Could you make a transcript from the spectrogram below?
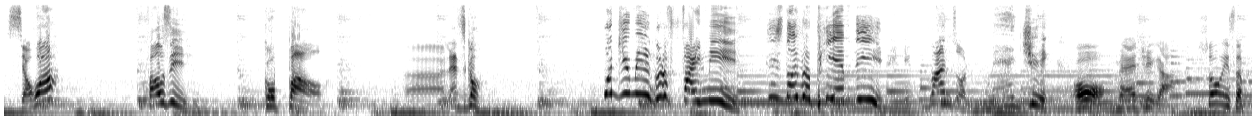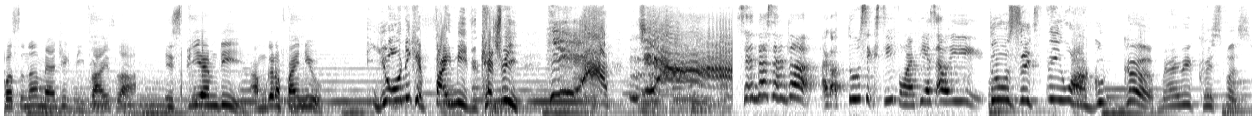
Xiaohua, Fauzi, Gopal. Uh, let's go. What do you mean you're gonna find me? This is not even a PMD. It runs on magic. Oh, magic ah. So it's a personal magic device lah. It's PMD. I'm gonna find you. You only can find me if you catch me. Yeah! Yeah! Santa, Santa, I got 260 for my. PSLE. 260, wow, good girl. Merry Christmas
